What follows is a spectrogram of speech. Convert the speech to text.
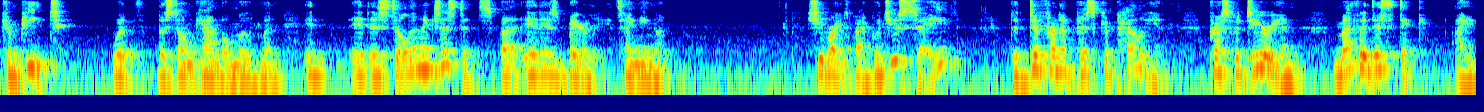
compete with the stone campbell movement it it is still in existence but it is barely it's hanging on she writes back would you say the different Episcopalian, Presbyterian, Methodistic. I,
